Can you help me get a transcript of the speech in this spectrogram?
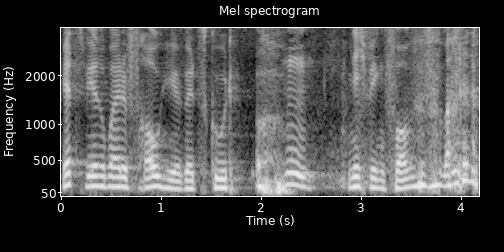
Jetzt jetzt wäre meine Frau hier ganz gut. Hm. Nicht wegen Vorwürfe machen.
